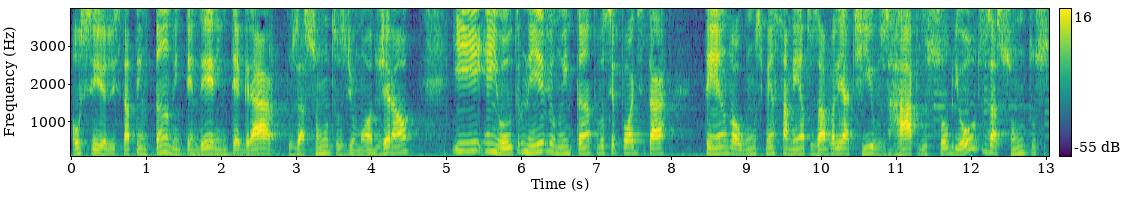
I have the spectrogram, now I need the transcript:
ou seja, está tentando entender e integrar os assuntos de um modo geral, e em outro nível, no entanto, você pode estar tendo alguns pensamentos avaliativos rápidos sobre outros assuntos,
